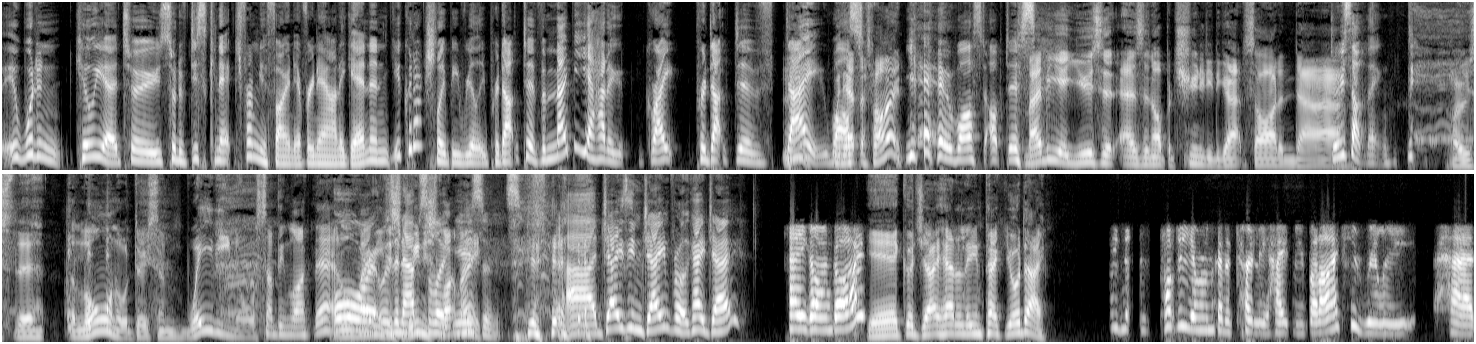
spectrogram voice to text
it wouldn't kill you to sort of disconnect from your phone every now and again, and you could actually be really productive. And maybe you had a great productive day Mm, Without whilst the phone. yeah, whilst Optus Maybe you use it as an opportunity to go outside and uh, do something, hose the, the lawn or do some weeding or something like that. or maybe it was just an absolute like nuisance. uh, Jay's in Janebrook. Hey, Jay. How you going, guys? Yeah, good, Jay. How did it impact your day? Probably everyone's going to totally hate me, but I actually really had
